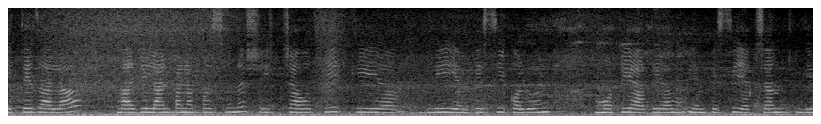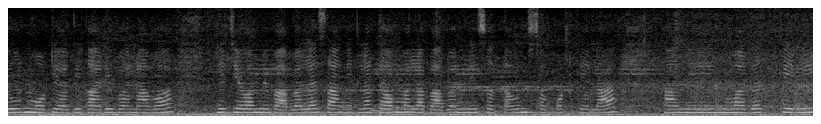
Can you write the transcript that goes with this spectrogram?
इथे झालं. माझी लहानपणापासूनच इच्छा होती की मी एम पी एस सीकडून मोठी अधि M P S C exam देऊन मोठी अधिकारी बनावं. हे जेव्हा मी बाबाला सांगितलं तेव्हा मला बाबांनी स्वतःहून सपोर्ट केला आणि मदत केली.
